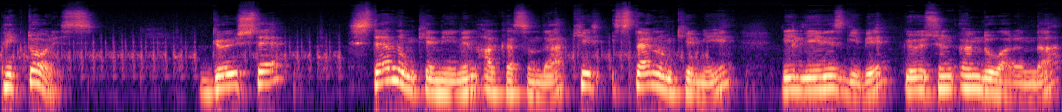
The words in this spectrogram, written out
pectoris göğüste sternum kemiğinin arkasında ki sternum kemiği bildiğiniz gibi göğsün ön duvarında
